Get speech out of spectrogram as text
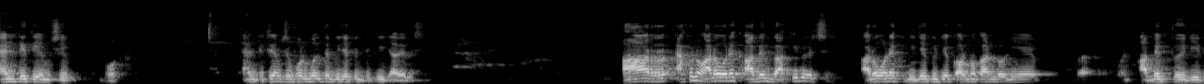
Anti TMC vote anti TMC vote বলতে বিজেপির দিকেই যাবে বেশি। আর এখনও আরও অনেক আবেগ বাকি রয়েছে। আরও অনেক বিজেপি যে কর্মকাণ্ড নিয়ে আবেগ তৈরির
